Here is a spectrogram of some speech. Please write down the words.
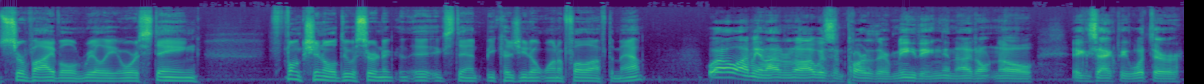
survival, really, or staying functional to a certain extent because you don't want to fall off the map. Well, I mean, I don't know. I wasn't part of their meeting, and I don't know exactly what their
